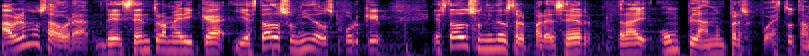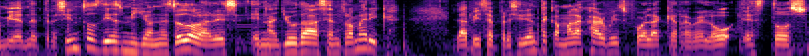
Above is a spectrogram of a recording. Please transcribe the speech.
Hablemos ahora de Centroamérica y Estados Unidos, porque Estados Unidos al parecer trae un plan, un presupuesto también de 310 millones de dólares en ayuda a Centroamérica. La vicepresidenta Kamala Harris fue la que reveló estos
